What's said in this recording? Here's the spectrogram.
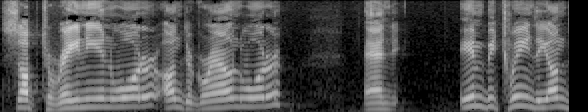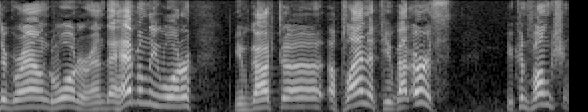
subterranean water, underground water, and in between the underground water and the heavenly water, You've got uh, a planet, you've got Earth. You can function.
